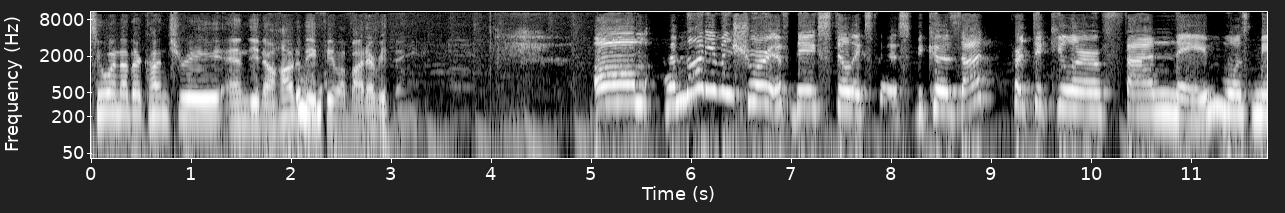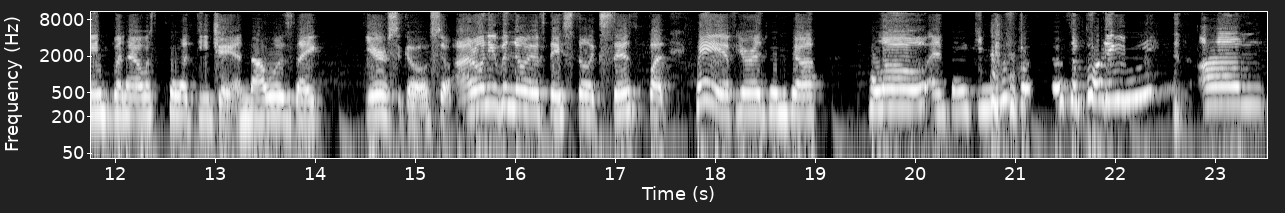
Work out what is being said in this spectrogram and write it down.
to another country and, you know, how do they mm-hmm. feel about everything? Um, I'm not even sure if they still exist because that particular fan name was made when I was still a DJ, and that was like years ago. So I don't even know if they still exist. But hey, if you're a Jinja, hello and thank you for supporting me. Um,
